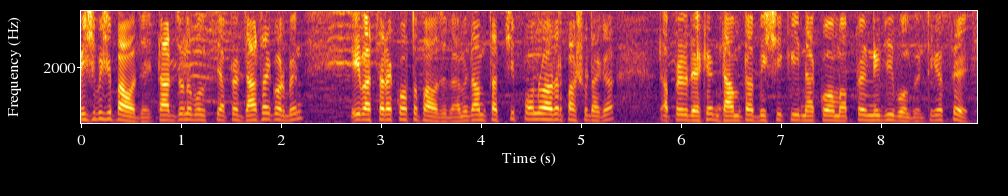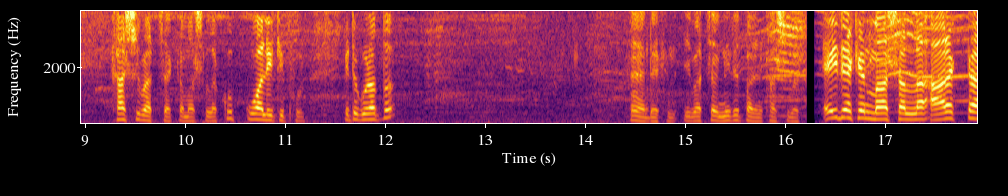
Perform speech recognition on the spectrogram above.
বেশি বেশি পাওয়া যায়। তার জন্য বলছি আপনারা যাচাই করবেন এই বাচ্চারা কত পাওয়া যাবে। আমি দাম চাচ্ছি পনেরো হাজার পাঁচশো টাকা। আপনারা দেখেন দামটা বেশি কি না কম, আপনারা নিজেই বলবেন, ঠিক আছে? খাসি বাচ্চা একটা মাসাল্লাহ খুব কোয়ালিটিফুল একটু গোড়া তো। হ্যাঁ দেখেন, এই বাচ্চা নিতে পারেন খাসি বাচ্চা। এই দেখেন মাশাল্লাহ আর একটা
